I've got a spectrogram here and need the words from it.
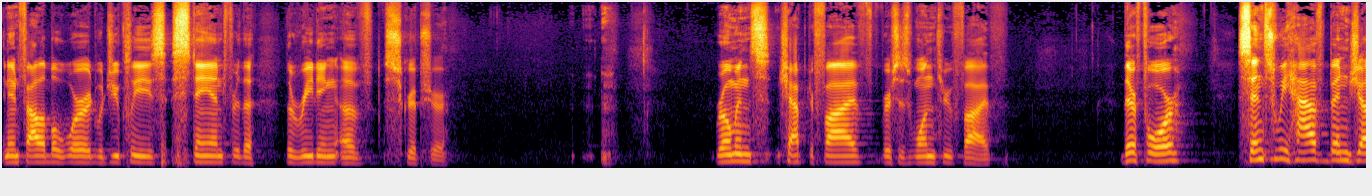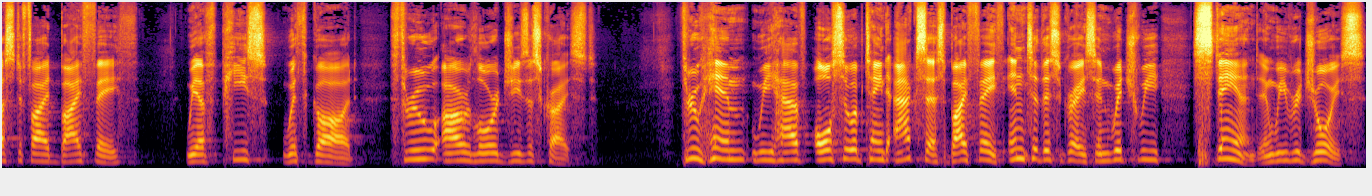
and infallible word, would you please stand for the, the reading of Scripture? Romans chapter 5, verses 1 through 5. Therefore, since we have been justified by faith, we have peace with God through our Lord Jesus Christ through him, we have also obtained access by faith into this grace in which we stand and we rejoice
